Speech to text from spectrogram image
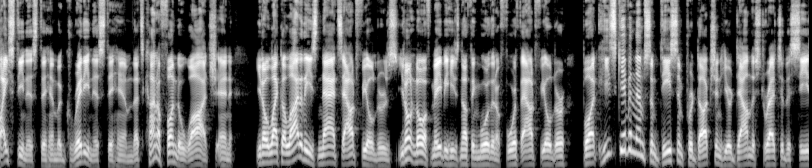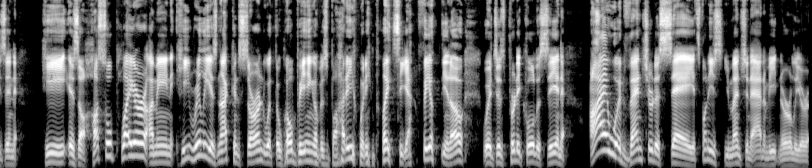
feistiness to him, a grittiness to him that's kind of fun to watch. And you know, like a lot of these Nats outfielders, you don't know if maybe he's nothing more than a fourth outfielder, but he's given them some decent production here down the stretch of the season. He is a hustle player. I mean, he really is not concerned with the well being of his body when he plays the outfield, you know, which is pretty cool to see. And I would venture to say, it's funny you mentioned Adam Eaton earlier,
